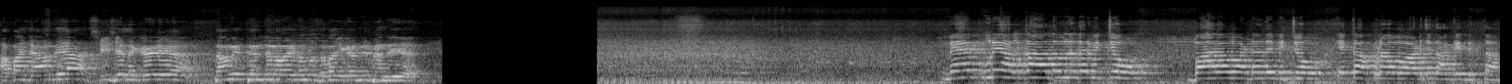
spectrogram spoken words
ਆਪਾਂ ਜਾਣਦੇ ਆ, ਸ਼ੀਸ਼ੇ ਲੱਗੇ ਹੋਏ ਆ, ਤਾਂ ਵੀ ਤਿੰਨ ਤਿੰਨ ਵਾਰੀ ਸਾਨੂੰ ਸਫ਼ਾਈ ਕਰਨੀ ਪੈਂਦੀ ਹੈ। ਮੈਂ ਪੂਰੇ ਹਲਕਾ ਆਦਮਨਗਰ ਵਿੱਚੋਂ 12 ਵਾਰਡਾਂ ਦੇ ਵਿੱਚੋਂ ਇੱਕ ਆਪਣਾ ਵਾਰਡ ਜਿਤਾ ਕੇ ਦਿੱਤਾ।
